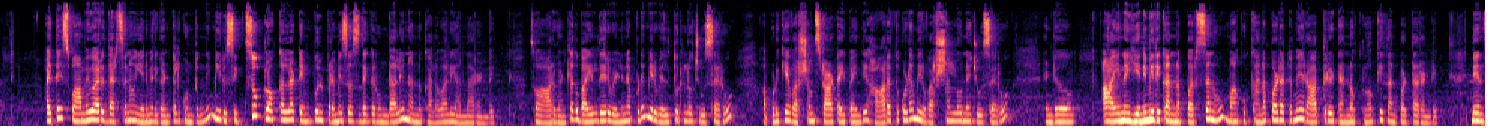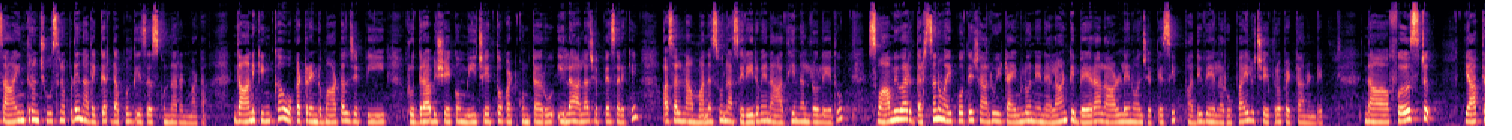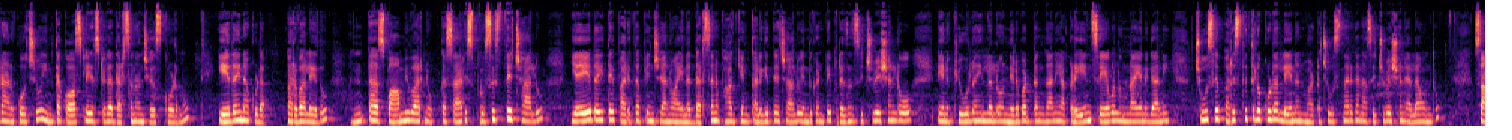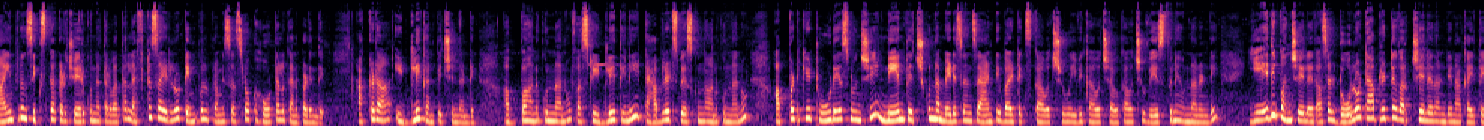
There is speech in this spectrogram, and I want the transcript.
అయితే స్వామివారి దర్శనం ఎనిమిది గంటలకు ఉంటుంది. మీరు సిక్స్ ఓ క్లాక్ కల్లా టెంపుల్ ప్రెమిసెస్ దగ్గర ఉండాలి. నన్ను కలవాలి అన్నారండి. సో ఆరు గంటలకు బయలుదేరి వెళ్ళినప్పుడే మీరు వెలుతురులో చూశారు. అప్పటికే వర్షం స్టార్ట్ అయిపోయింది. హారతి కూడా మీరు వర్షంలోనే చూశారు. అండ్ ఆయన ఎనిమిది కన్న పర్సన్ మాకు కనపడటమే రాత్రి టెన్ ఓ క్లాక్కి కనపడ్డారండి నేను సాయంత్రం చూసినప్పుడే నా దగ్గర డబ్బులు తీసేసుకున్నారనమాట దానికి ఇంకా ఒకటి రెండు మాటలు చెప్పి రుద్రాభిషేకం మీ చేత్తో పట్టుకుంటారు ఇలా అలా చెప్పేసరికి అసలు నా మనసు నా శరీరమే నా ఆధీనంలో లేదు. స్వామివారి దర్శనం అయిపోతే చాలు ఈ టైంలో నేను ఎలాంటి బేరాలు ఆడలేను అని చెప్పేసి పదివేల రూపాయలు చేతిలో పెట్టానండి. నా ఫస్ట్ యాత్ర అనుకోవచ్చు ఇంత కాస్ట్లీయెస్ట్గా దర్శనం చేసుకోవడము. ఏదైనా కూడా పర్వాలేదు. అంతా స్వామివారిని ఒక్కసారి స్పృశిస్తే చాలు. ఏదైతే పరితపించానో ఆయన దర్శన భాగ్యం కలిగితే చాలు. ఎందుకంటే ప్రజెంట్ సిచ్యువేషన్లో నేను క్యూ లైన్లలో నిలబడడం కానీ అక్కడ ఏం సేవలు ఉన్నాయని కానీ చూసే పరిస్థితిలో కూడా లేనన్నమాట. చూస్తున్నారుగా నా సిచ్యువేషన్ ఎలా ఉందో. సాయంత్రం సిక్స్కి అక్కడ చేరుకున్న తర్వాత లెఫ్ట్ సైడ్లో టెంపుల్ ప్రమిసెస్లో ఒక హోటల్ కనపడింది. అక్కడ ఇడ్లీ కనిపించిందండి. అబ్బా అనుకున్నాను. ఫస్ట్ ఇడ్లీ తిని టాబ్లెట్స్ వేసుకుందాం అనుకున్నాను. అప్పటికే టూ డేస్ నుంచి నేను తెచ్చుకున్న మెడిసిన్స్ యాంటీబయాటిక్స్ కావచ్చు ఇవి కావచ్చు అవి కావచ్చు వేస్తూనే ఉన్నానండి. ఏది పనిచేయలేదు అసలు డోలో టాబ్లెట్టే వర్క్ చేయలేదండి నాకైతే.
